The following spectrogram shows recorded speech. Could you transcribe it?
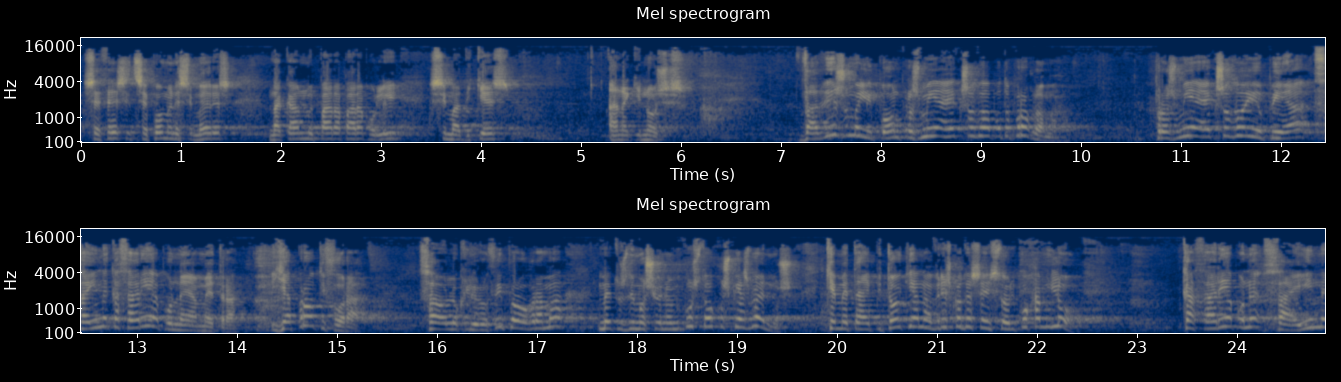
σε θέση τις επόμενες ημέρες να κάνουμε πάρα πάρα πολύ σημαντικές ανακοινώσεις. Βαδίζουμε λοιπόν προς μία έξοδο από το πρόγραμμα. Προς μία έξοδο η οποία θα είναι καθαρή από νέα μέτρα. Για πρώτη φορά θα ολοκληρωθεί πρόγραμμα με τους δημοσιονομικούς στόχους πιασμένους και με τα επιτόκια να βρίσκονται σε ιστορικό χαμηλό καθαρή από Θα είναι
